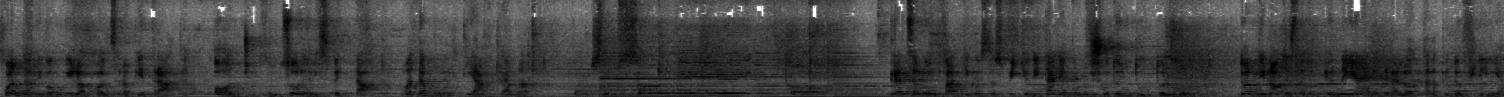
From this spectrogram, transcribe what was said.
Quando arrivò qui lo accolsero a pietrate. Oggi non solo è rispettato, ma da molti anche amato. Grazie a lui infatti questo spicchio d'Italia è conosciuto in tutto il mondo. Don Di Noto è stato pioniere della lotta alla pedofilia,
